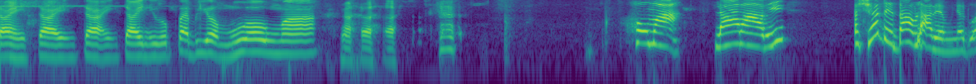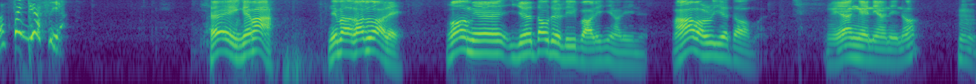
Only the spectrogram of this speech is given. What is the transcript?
တိုင်တိုင်တိုင်တိုင်ဒီကိုပတ်ပြီးတော့မူးအောင်မှာ ဟိုမှာလာပါပြီအရက်တွေတောက်လာပြန်ပြီနဲ့သူကစိတ်ပြက်စရာဟေးငယ်မနေပါကားပြောရလဲငေါ့အမြန်ရဲတောက်တဲ့လေးပါလေးညာလေးနဲ့ငါကဘာလို့ရဲတောက်ရမှာလဲငယ်ရငယ်နေရနေနော်ဟွန်း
